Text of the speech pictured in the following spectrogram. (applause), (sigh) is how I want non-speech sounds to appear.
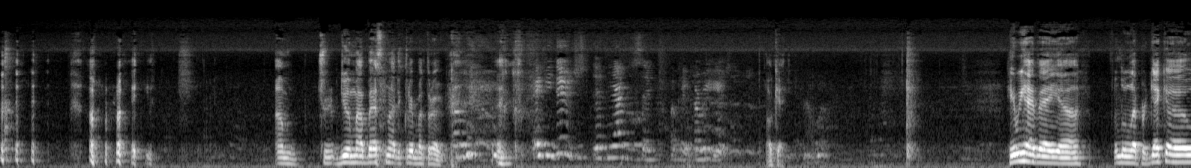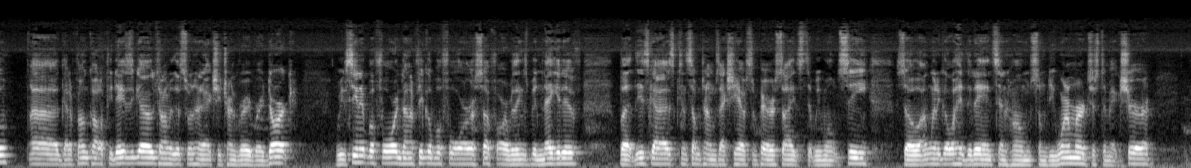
(laughs) All right. I'm tr- doing my best not to clear my throat. (laughs) if you do, just if you have to say, okay, cover your ears. Okay. Here we have a, uh, a little leopard gecko. Uh, got a phone call a few days ago telling me this one had actually turned very, very dark. We've seen it before and done a fecal before. So far, everything's been negative, but these guys can sometimes actually have some parasites that we won't see. So I'm going to go ahead today and send home some dewormer just to make sure.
